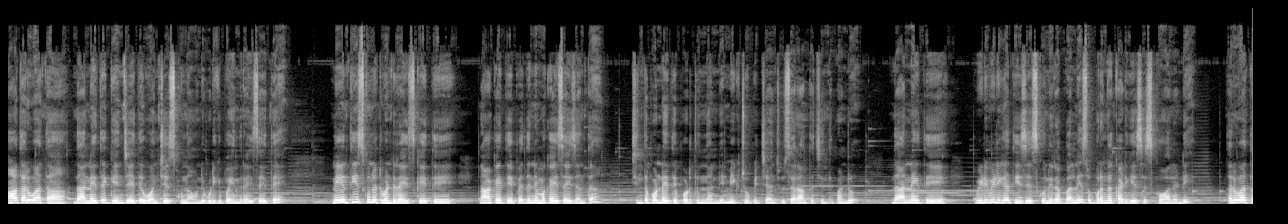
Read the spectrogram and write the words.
ఆ తర్వాత దాన్ని అయితే గెంజి అయితే వంచేసుకుందామండి. ఉడికిపోయింది రైస్ అయితే. నేను తీసుకున్నటువంటి రైస్కి అయితే నాకైతే పెద్ద నిమ్మకాయ సైజ్ అంతా చింతపండు అయితే పడుతుందండి. మీకు చూపించాను చూసారా? అంత చింతపండు. దాన్ని అయితే విడివిడిగా తీసేసుకొని రబ్బల్ని శుభ్రంగా కడిగేసేసుకోవాలండి. తర్వాత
